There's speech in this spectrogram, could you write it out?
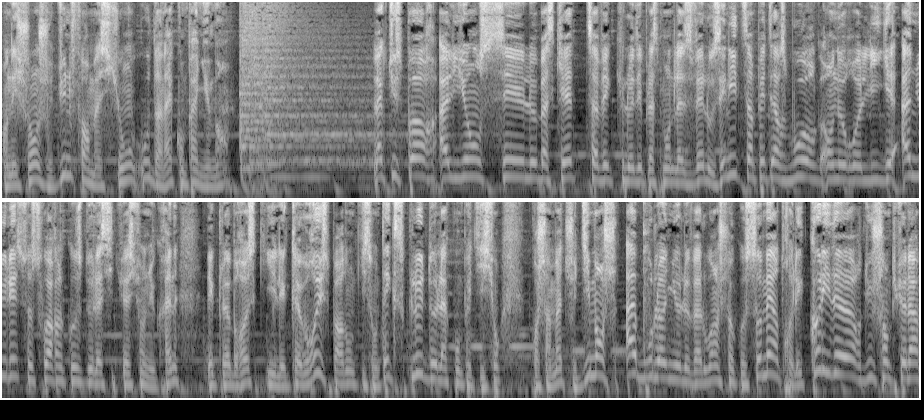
en échange d'une formation ou d'un accompagnement. L'actu sport à Lyon, c'est le basket avec le déplacement de l'Asvel au Zénith Saint-Pétersbourg en Euroleague annulé ce soir à cause de la situation en Ukraine. Les clubs russes qui, pardon, qui sont exclus de la compétition. Prochain match dimanche à Boulogne-le-Valois, choc au sommet entre les co-leaders du championnat.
